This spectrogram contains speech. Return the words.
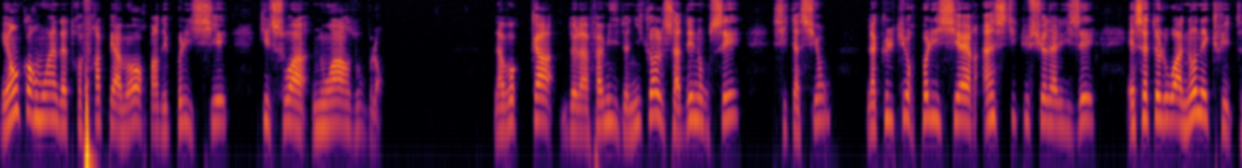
et encore moins d'être frappé à mort par des policiers, qu'ils soient noirs ou blancs. L'avocat de la famille de Nichols a dénoncé, citation, la culture policière institutionnalisée et cette loi non écrite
